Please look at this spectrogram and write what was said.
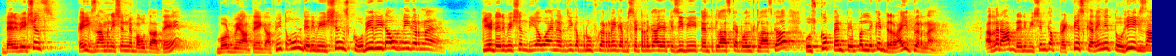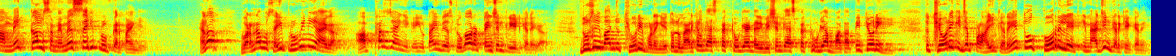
डेरिवेशंस कई एग्जामिनेशन में बहुत आते हैं बोर्ड में आते हैं काफ़ी तो उन डेरिवेशंस को भी रीड आउट नहीं करना है। कि ये डेरिवेशन दिया हुआ एनर्जी का प्रूफ कर रहे हैं कैपेसिटर का या किसी भी टेंथ क्लास का ट्वेल्थ क्लास का, उसको पेन पेपर लेके ड्राइव करना है। अगर आप डेरिवेशन का प्रैक्टिस करेंगे तो ही एग्ज़ाम में कम समय में सही प्रूफ कर पाएँगे। है ना? वरना वो सही प्रूव ही नहीं आएगा। आप फंस जाएँगे कहीं टाइम वेस्ट होगा और टेंशन क्रिएट करेगा। दूसरी बात, जो थ्योरी पढ़ेंगे तो न्यूमेरिकल का एस्पेक्ट हो गया डेरिवेशन का एस्पेक्ट हो गया, बात आती थ्योरी की। तो थ्योरी की जब पढ़ाई करें तो कोरिलेट इमेजिन करके करें।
